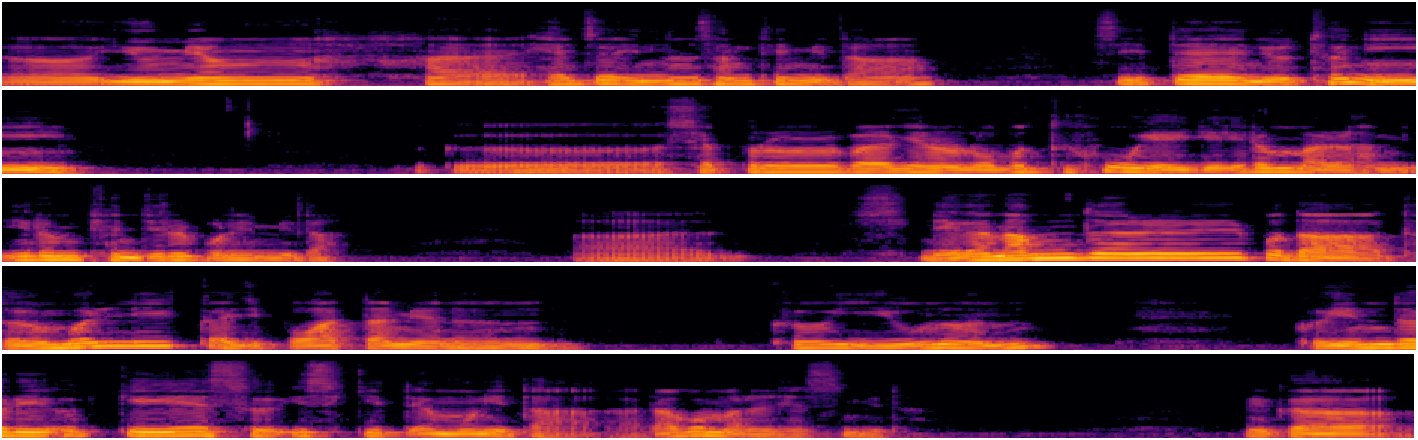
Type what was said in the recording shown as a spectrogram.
어 유명해져 있는 상태입니다. 이때 뉴턴이 그 세포를 발견한 로버트 후에게 이런 말을 합니다. 이런 편지를 보냅니다. 아, 내가 남들보다 더 멀리까지 보았다면은 그 이유는 그인들이 어깨에 서 있었기 때문이다 라고 말을 했습니다. 그러니까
